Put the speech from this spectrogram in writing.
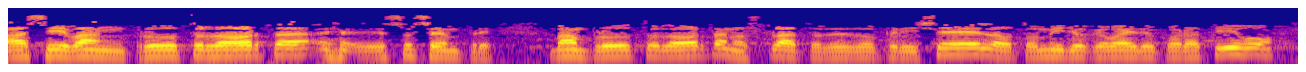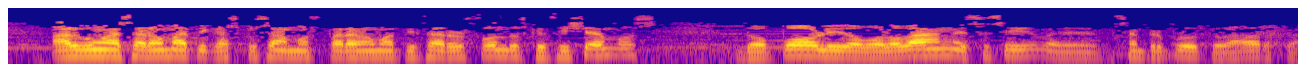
Ah, sí, van produtos da horta, eso sempre. Van produtos da horta nos platos, desde o perixel ao tomillo que vai decorativo, algunhas aromáticas que usamos para aromatizar os fondos que fixemos, do poli, e do bolobán, eso sí, eh, sempre produto da horta.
